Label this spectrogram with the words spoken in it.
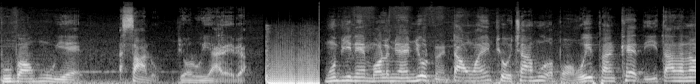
ပူးပေါင်းမှုရဲ့အစလို့ပြောလို့ရတယ်ဗျမွန်ပြည်နယ်မော်လမြိုင်မြို့တွင်တောင်ဝိုင်းဖြိုချမှုအပေါ်ဝေဖန်ခဲ့သည့်သာသနာ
